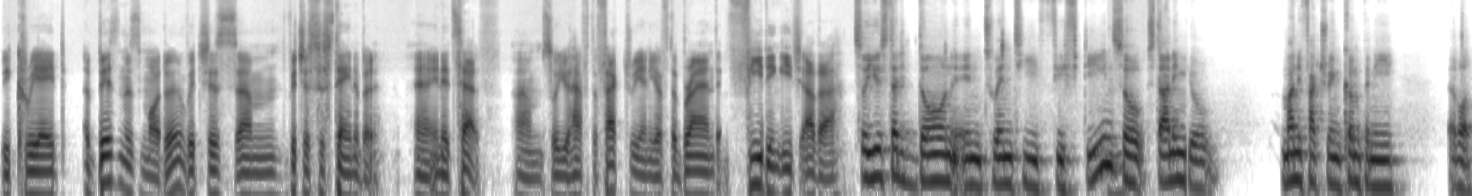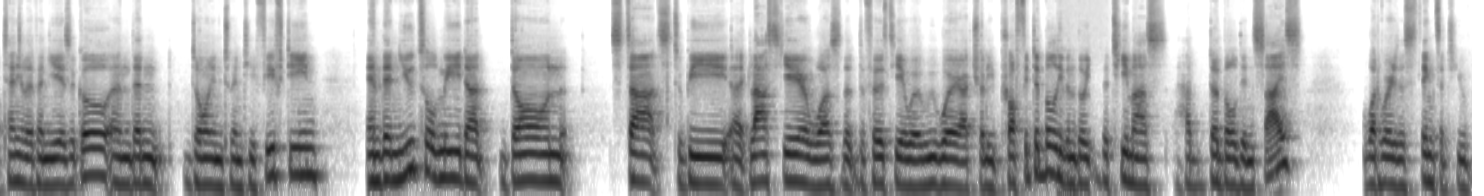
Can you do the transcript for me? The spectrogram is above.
we create a business model which is um, which is sustainable uh, in itself. Um, so you have the factory and you have the brand feeding each other. So you started Dawn in 2015. Mm-hmm. So starting your manufacturing company about 10, 11 years ago, and then Dawn in 2015. And then you told me that Dawn starts to be like last year was the, the first year where we were actually profitable, even though the team has had doubled in size. What were the things that you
